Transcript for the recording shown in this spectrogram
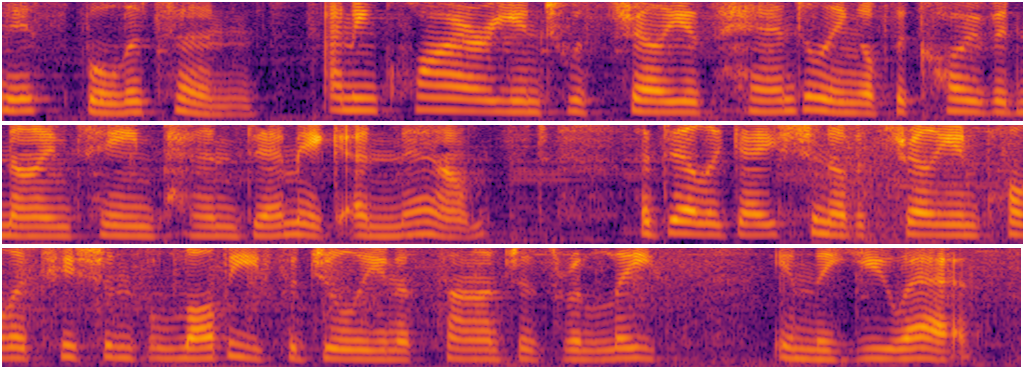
this bulletin, an inquiry into Australia's handling of the COVID 19 pandemic announced, a delegation of Australian politicians lobby for Julian Assange's release in the US,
